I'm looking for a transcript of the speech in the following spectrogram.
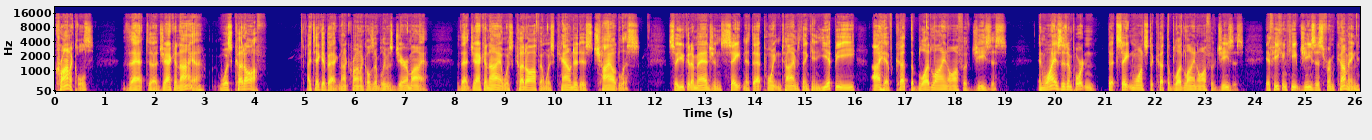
Chronicles that uh, Jeconiah was cut off. I take it back, not Chronicles, I believe it was Jeremiah, that Jeconiah was cut off and was counted as childless. So you could imagine Satan at that point in time thinking, Yippee, I have cut the bloodline off of Jesus. And why is it important that Satan wants to cut the bloodline off of Jesus? If he can keep Jesus from coming,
